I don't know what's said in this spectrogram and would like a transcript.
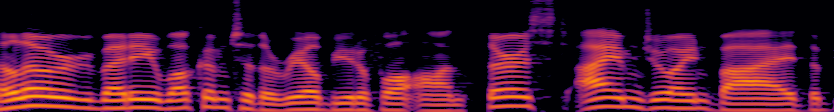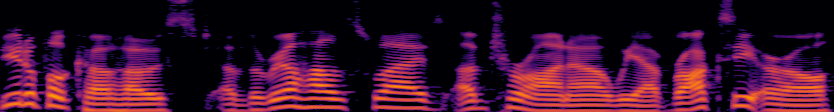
Hello, everybody. Welcome to The Real Beautiful on Thirst. I am joined by the beautiful co host of The Real Housewives of Toronto. We have Roxy Earle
